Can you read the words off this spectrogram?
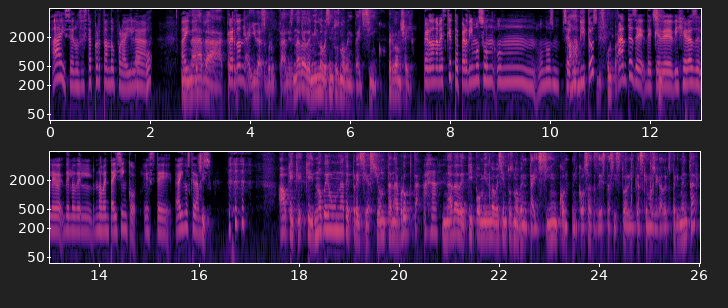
Ay, se nos está cortando por ahí la... Ojo. Ay, nada. Perdón. caídas brutales, nada de 1995. Perdón, Sheila. Perdóname, es que te perdimos un, un, unos segunditos. Ah, disculpa. Antes de, de que sí. de, dijeras de, le, de, lo del 95. Este, ahí nos quedamos. Sí. Ah, ok, que, que, no veo una depreciación tan abrupta. Ajá. Nada de tipo 1995 ni cosas de estas históricas que hemos llegado a experimentar.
